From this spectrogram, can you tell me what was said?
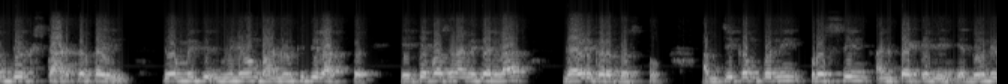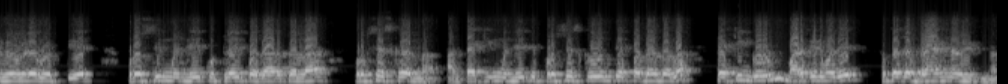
उद्योग स्टार्ट करता येईल? किंवा मिनिमम भांडवल किती लागतं? याच्यापासून आम्ही त्यांना गाईड करत असतो. आमची कंपनी प्रोसेसिंग आणि पॅकेजिंग या दोन्ही वेगवेगळ्या गोष्टी आहेत. प्रोसेसिंग म्हणजे कुठल्याही पदार्थाला प्रोसेस करणं आणि पॅकिंग म्हणजे ते प्रोसेस करून त्या पदार्थाला पॅकिंग करून मार्केटमध्ये स्वतःच्या ब्रँडनं विकणं.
